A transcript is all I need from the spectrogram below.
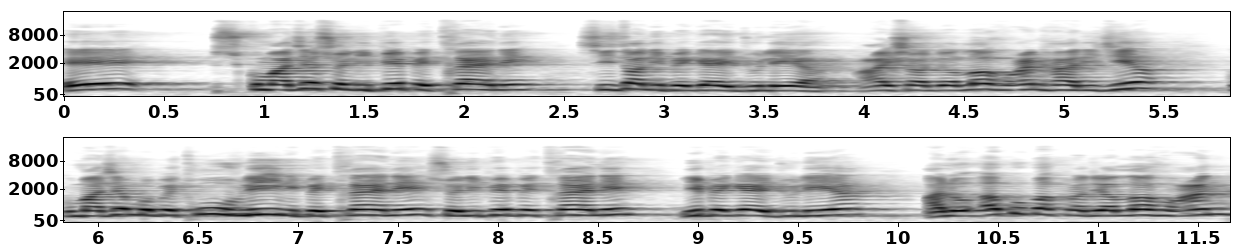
et ce qu'on m'a dit sur les pieds peut traîner, si tant les pégas et. Aïcha radiallahu anha dit dire, qu'on m'a dit, on peut trouver, il peut traîner, sur les peut traîner, les. Alors Abu Bakr radiallahu an,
